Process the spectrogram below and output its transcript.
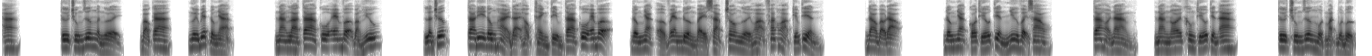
a từ chúng dương ngẩn người, bảo ca, ngươi biết đồng nhạc. Nàng là ta cô em vợ bằng hữu. Lần trước, ta đi Đông Hải Đại học thành tìm ta cô em vợ, đồng nhạc ở ven đường bày sạp cho người họa phát họa kiếm tiền. Đào bảo đạo. Đồng nhạc có thiếu tiền như vậy sao? Ta hỏi nàng, nàng nói không thiếu tiền A. Từ trùng dương một mặt buồn bực.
